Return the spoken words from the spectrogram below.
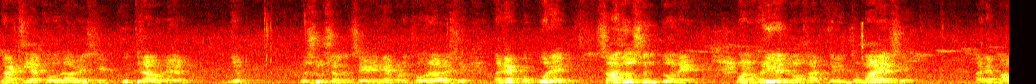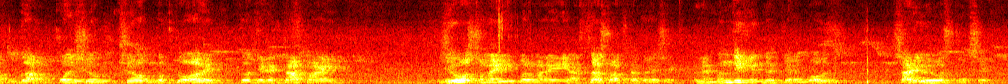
ગાંઠિયા ખવડાવે છે, કૂતરાઓને જે પશુ છે, એને પણ ખવડાવે છે અને બપોરે સાધુ સંતોને પણ હરિહરનો હાથ કરીને જમાડે છે. અને બાપુ કોઈ શિવ શિવ ભક્તો આવે તો તેને ચા પાણી જેવો સમય એ પ્રમાણે એની આસ્થા સ્વાગતા કરે છે. અને મંદિરની અંદર અત્યારે બહુ જ સારી વ્યવસ્થા છે.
